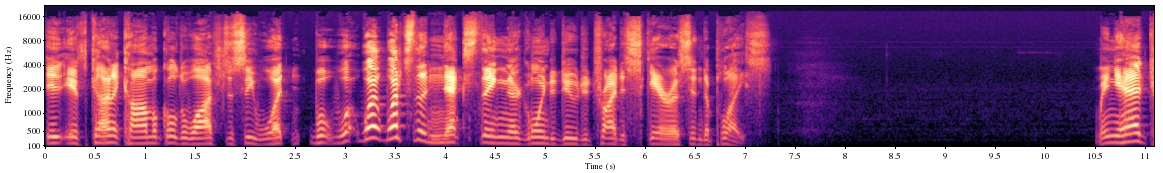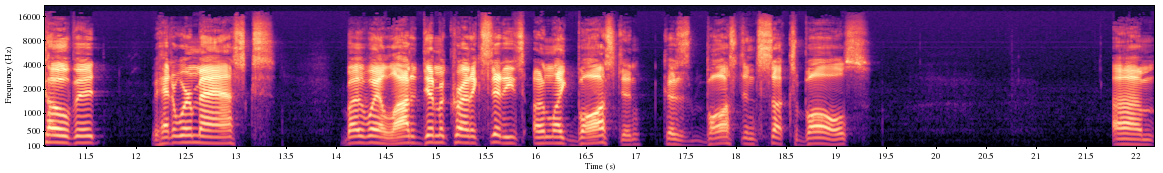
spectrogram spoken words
it, it's kind of comical to watch to see what, what what what what's the next thing they're going to do to try to scare us into place. I mean, you had COVID. We had to wear masks. By the way, a lot of Democratic cities, unlike Boston, because Boston sucks balls. Um,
